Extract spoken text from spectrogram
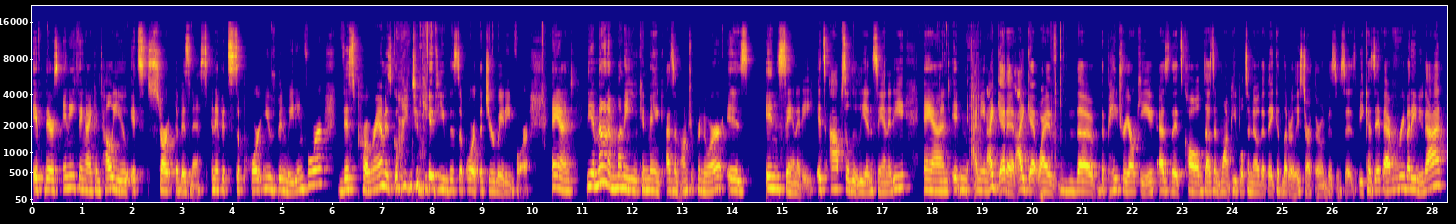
if there's anything I can tell you, it's start the business. And if it's support you've been waiting for, this program is going to give you the support that you're waiting for. And the amount of money you can make as an entrepreneur is insanity. It's absolutely insanity. And it, I mean, I get it. I get why the the patriarchy, as it's called, doesn't want people to know that they could literally start their own businesses. Because if everybody knew that,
